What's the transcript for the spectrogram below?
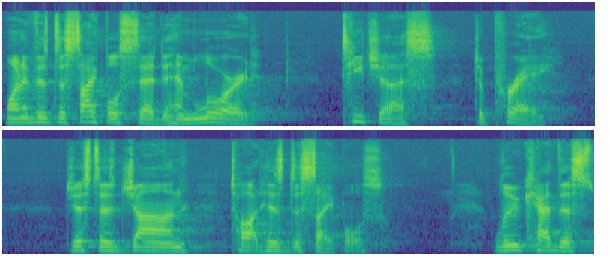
one of his disciples said to him, Lord, teach us to pray, just as John taught his disciples. Luke had this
